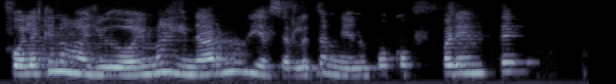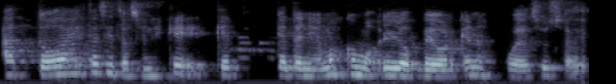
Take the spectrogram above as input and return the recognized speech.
fue la que nos ayudó a imaginarnos y hacerle también un poco frente a todas estas situaciones que, que, que teníamos como lo peor que nos puede suceder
